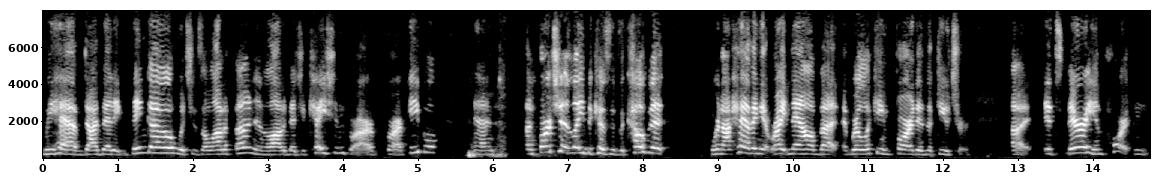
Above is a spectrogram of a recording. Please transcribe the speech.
we have diabetic bingo, which is a lot of fun and a lot of education for our for our people. And unfortunately, because of the COVID, we're not having it right now, but we're looking for it in the future uh, it's very important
